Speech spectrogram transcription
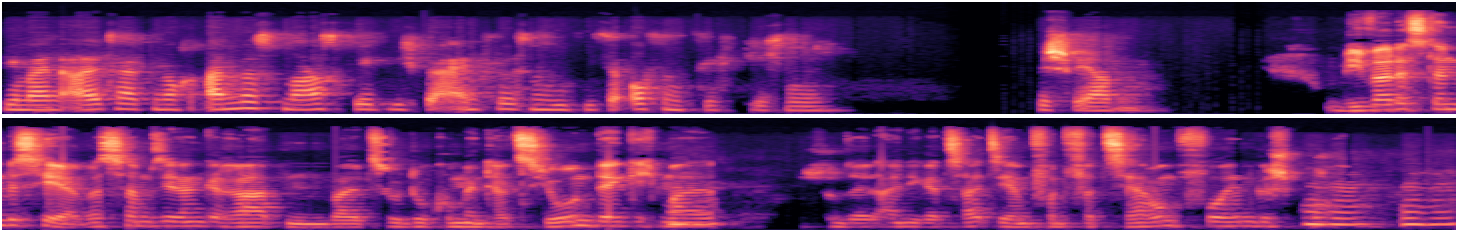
die meinen Alltag noch anders maßgeblich beeinflussen wie diese offensichtlichen Beschwerden. Wie war das dann bisher? Was haben Sie dann geraten? Weil zur Dokumentation, denke ich mal, mhm. Schon seit einiger Zeit, Sie haben von Verzerrung vorhin gesprochen. Mhm,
